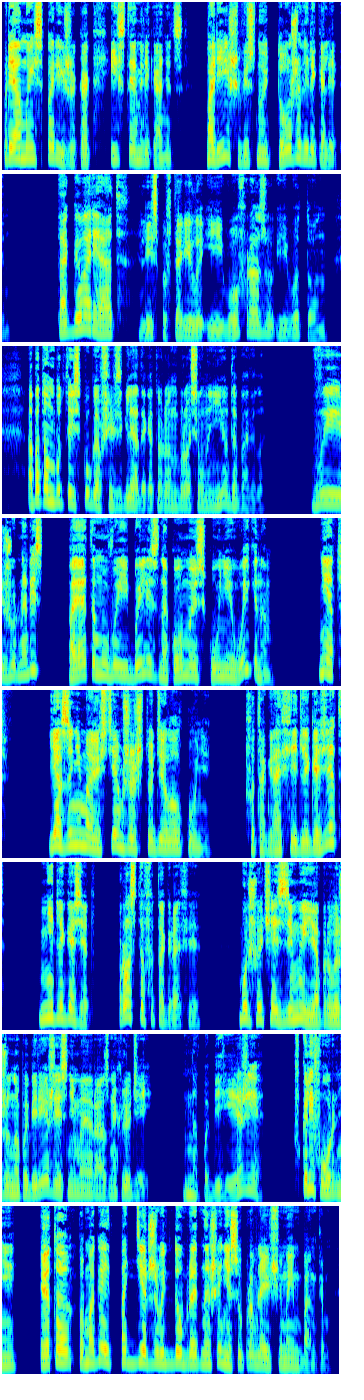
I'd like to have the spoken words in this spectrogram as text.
Прямо из Парижа, как истый американец. Париж весной тоже великолепен. Так говорят, Лис повторила и его фразу, и его тон. А потом, будто испугавшись взгляда, который он бросил на нее, добавила. Вы журналист? Поэтому вы и были знакомы с Куни Уигеном? Нет. Я занимаюсь тем же, что делал Куни. Фотографии для газет? Не для газет. Просто фотографии. Большую часть зимы я провожу на побережье, снимая разных людей. На побережье? В Калифорнии. Это помогает поддерживать добрые отношения с управляющим моим банком.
